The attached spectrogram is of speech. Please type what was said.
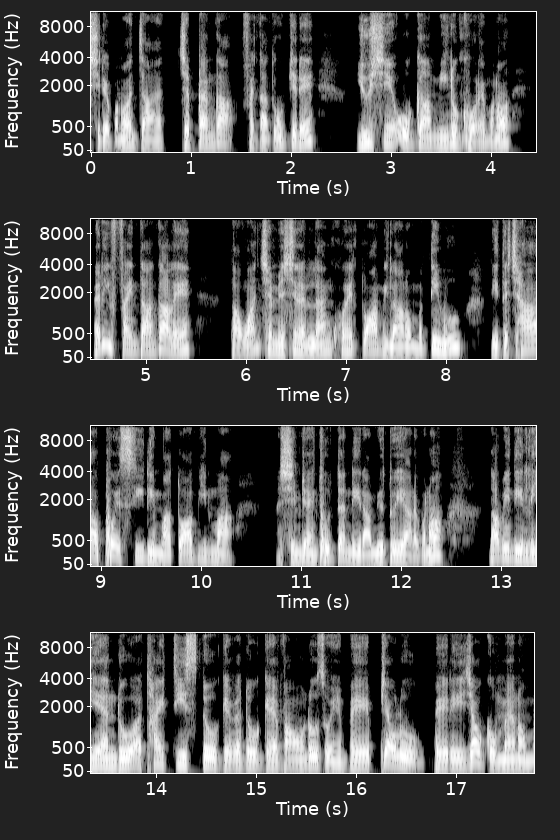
ရှိတယ်ပေါ့နော်ဂျာဂျပန်က fighter တူဖြစ်တယ် ယူရှင်အိုကာမီလို့ခေါ်တယ်ပေါ့နော်အဲ့ဒီ fighter ကလည်းဒါ one championship နဲ့လမ်းခွဲသွားပြီလားတော့မသိဘူးဒီတခြားအဖွဲ့အစည်းတွေမှာသွားပြီးမှရှင်ပြိုင်ထူးတက်နေတာမျိုးတွေ့ရတယ်ပေါ့နော်နောက်ပြီးဒီ Leandro Athaitis တို့ Gavado Gavon တို့ဆိုရင်ဘယ်ပျောက်လို့ဘယ်တွေရောက်ကုန်မှန်းတော့မ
